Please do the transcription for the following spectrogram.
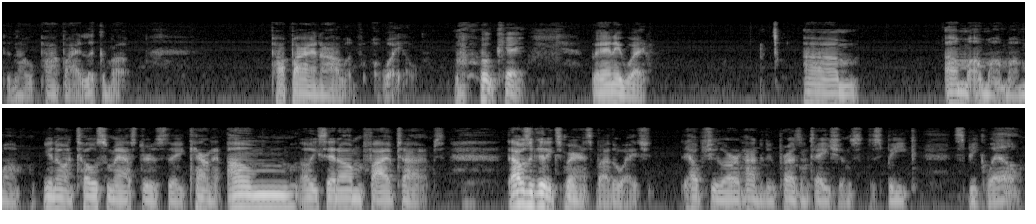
to know Popeye, look him up. Popeye and Olive Oyl. okay, but anyway, um, um, um, um, um, um. You know, in Toastmasters, they counted um. Oh, he said um five times. That was a good experience, by the way. It helps you learn how to do presentations, to speak, speak well,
